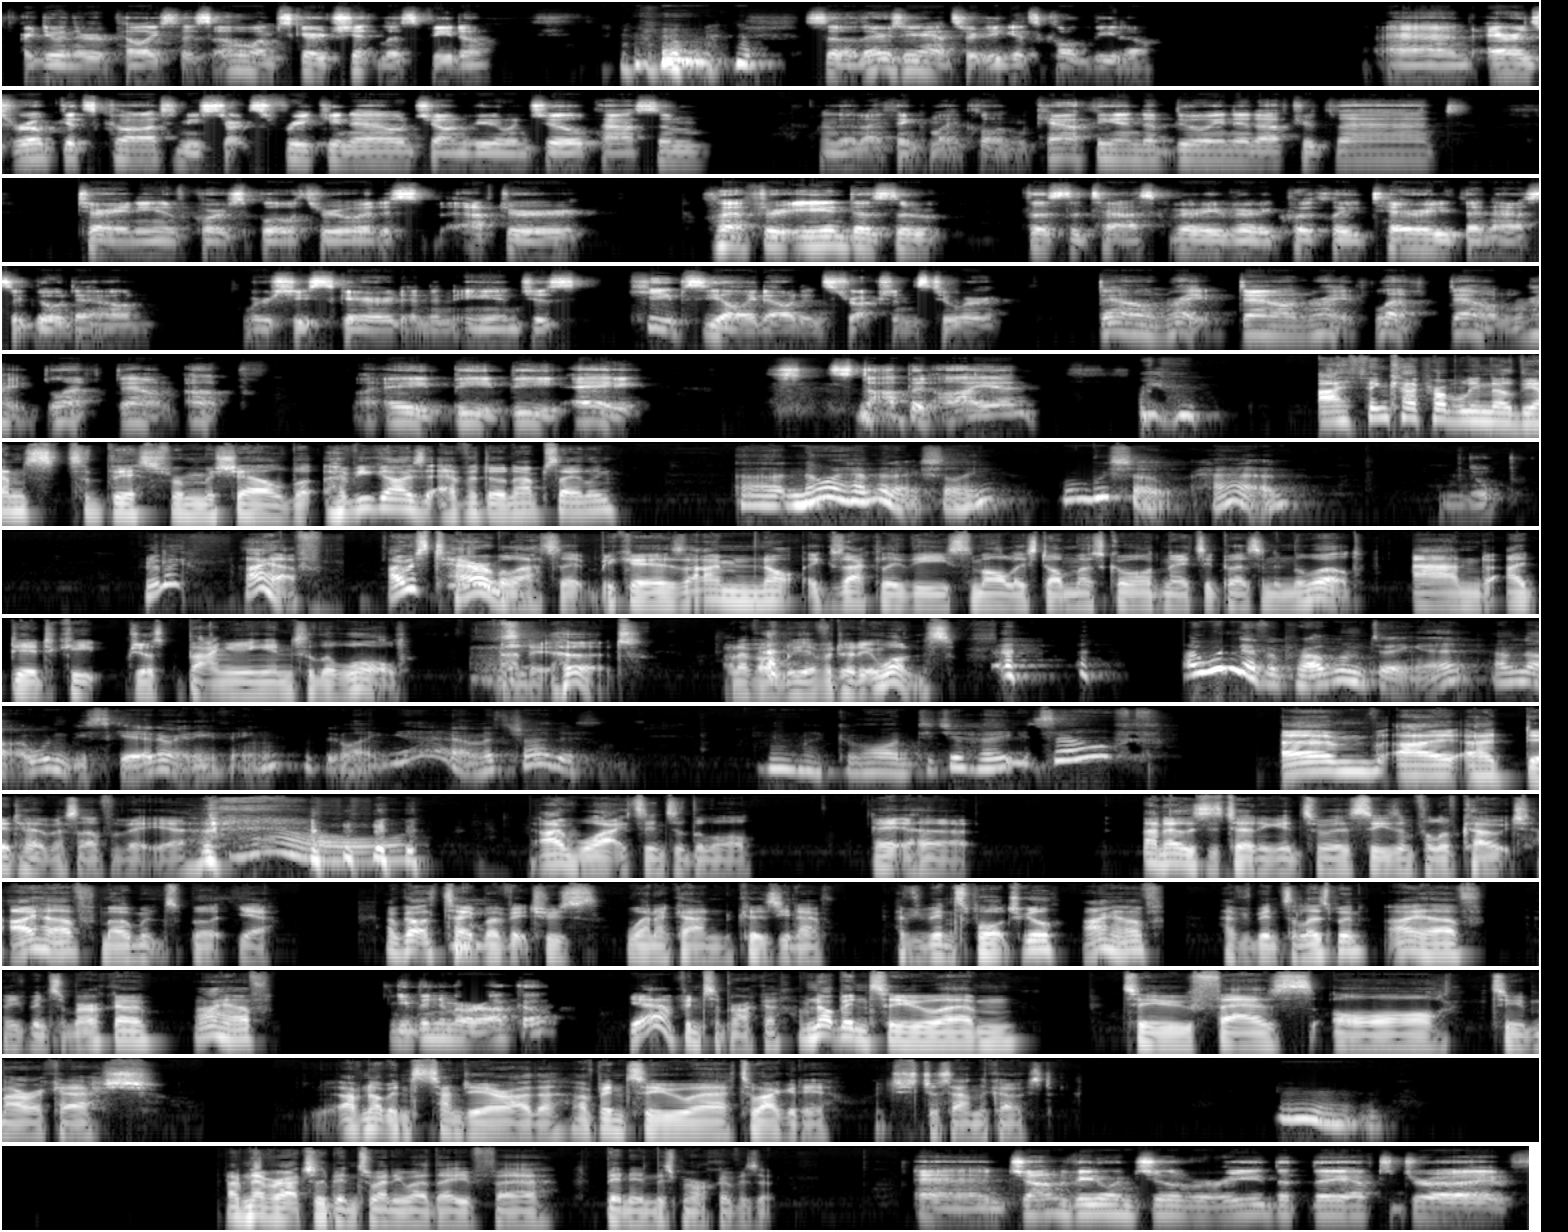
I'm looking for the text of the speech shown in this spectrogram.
are doing the rappel, he says, "Oh, I'm scared shitless, Vito." So there's your answer. He gets called Vito. And Aaron's rope gets caught and he starts freaking out. John Vito and Jill pass him. And then I think Michael and Kathy end up doing it after that. Terry and Ian, of course, blow through it. It's after after Ian does the does the task very, very quickly, Terry then has to go down where she's scared, and then Ian just keeps yelling out instructions to her. Down, right, down, right, left, down, right, left, down, up. A, B, B, A. Stop it, Ian. I think I probably know the answer to this from Michelle, but have you guys ever done abseiling? uh, no, I haven't actually. I wish I had. Nope. Really? I have. I was terrible at it because I'm not exactly the smallest or most coordinated person in the world. And I did keep just banging into the wall. And it hurt. And I've only ever done it once. I wouldn't have a problem doing it. I'm not. I wouldn't be scared or anything. I'd be like, yeah, let's try this. Oh my god, did you hurt yourself? Um, I, I did hurt myself a bit, yeah. Ow. I whacked into the wall. It hurt. I know this is turning into a season full of coach. I have moments, but yeah. I've got to take my victories when I can because, you know, have you been to Portugal? I have. Have you been to Lisbon? I have. Have you been to Morocco? I have. You've been to Morocco? Yeah, I've been to Morocco. I've not been to um to Fez or to Marrakesh. I've not been to Tangier either. I've been to uh, to Agadir, which is just down the coast. Hmm. I've never actually been to anywhere they've uh, been in this Morocco visit. And John Vito and Jill read that they have to drive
